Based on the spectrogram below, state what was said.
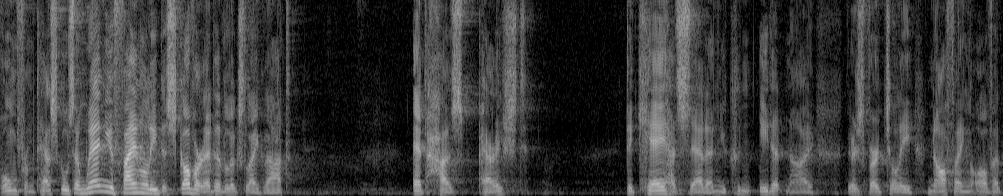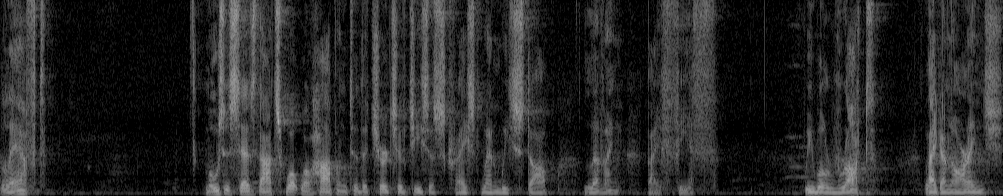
home from Tesco's. And when you finally discover it, it looks like that it has perished. Decay has set in. You couldn't eat it now. There's virtually nothing of it left. Moses says that's what will happen to the church of Jesus Christ when we stop living by faith. We will rot like an orange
